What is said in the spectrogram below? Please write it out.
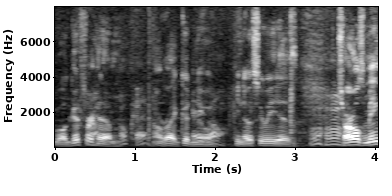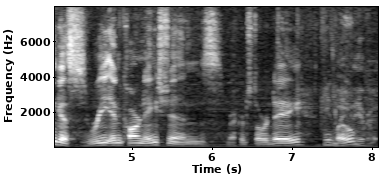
Well, good for him. okay. All right, good you Noah. go. Mm-hmm. He knows who he is. Charles Mingus, Reincarnations, Record Store Day. He's Boom. my favorite.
